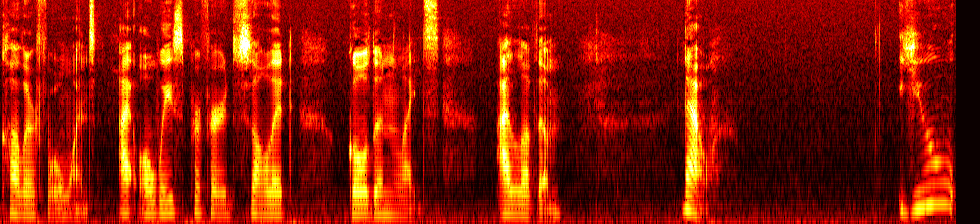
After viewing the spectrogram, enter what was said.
colorful ones. I always preferred solid golden lights. I love them. Now, you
